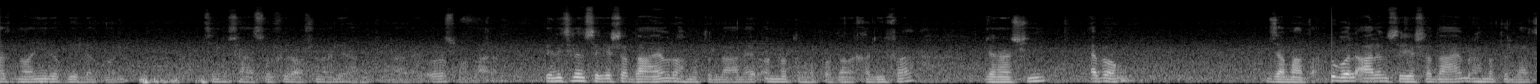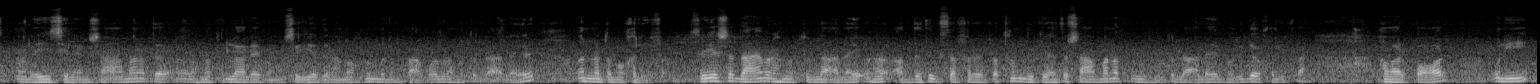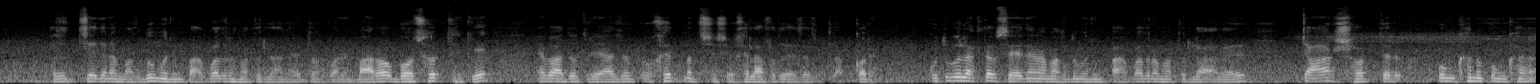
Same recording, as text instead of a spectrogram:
আজ নয়ই রবিউল আউ্বাল ছিল শাহ সুফি রওশন আলী রহমতুল্লাহ আলাই ওরস মোবারক। তিনি ছিলেন সৈয়দ শাহ দায়েম রহমতুল্লাহ আলাইয়ের অন্যতম প্রধান খলিফা জানাসি এবং জামাতা। বল আলম সৈয়দ শাহ দায়েম রহমতুল্লাহ আলহী ছিলেন শাহ আমানত রহমতুল্লাহ আলাই এবং সৈয়দনা মহমুদ পাকওয়াজ রহমতুল্লাহ আলাইয়ের অন্যতম খলিফা। সৈয়দ শাহ দায়েম রহমতুল্লাহ আলাই ওনার আধ্যাত্মিক সফরের প্রথম দিকে হয়তো শাহ আমানত রহমতুল্লাহ আলাইয়ের মরিদ খলিফা হওয়ার পর উনি হজরত সৈয়দনা মখদুম মরিম পাকবাদ রহমতুল্লাহ আলাইয়ের দরবারে বারো বছর থেকে এবাদত, রেয়াজত ও খেদমত শেষে খেলাফত এজাজত লাভ করেন। কুতুবুল আখতাব সৈয়দানা মাহদুম আলিম পাকবাদ রহমতুল্লাহ আলের চার শর্তের পুঙ্খানুপুঙ্খা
